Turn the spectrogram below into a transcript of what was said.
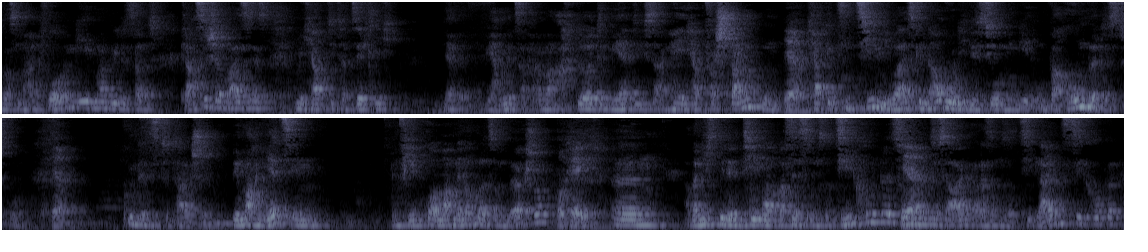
was man halt vorgegeben hat, wie das halt klassischerweise ist. Und ich habe die tatsächlich ja, wir haben jetzt auf einmal acht Leute mehr, die sagen, hey, ich habe verstanden, ja. ich habe jetzt ein Ziel, ich weiß genau, wo die Vision hingeht und warum wir das tun. Ja. Und das ist total schön. Wir machen jetzt im, im Februar machen wir nochmal so einen Workshop. Okay. Ähm, aber nicht mit dem Thema, was ist unsere Zielgruppe, sondern ja. zu sagen, was ist unsere Leidenszielgruppe,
